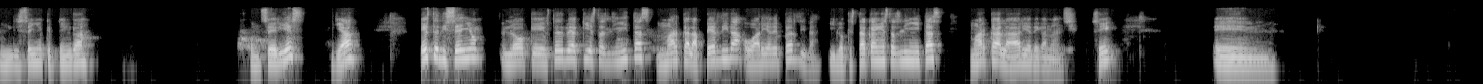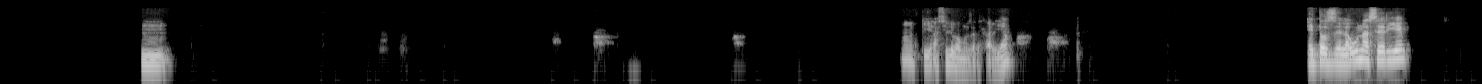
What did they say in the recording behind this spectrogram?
un diseño que tenga con series, ¿ya? Este diseño, lo que usted ve aquí, estas liñitas, marca la pérdida o área de pérdida. Y lo que está acá en estas liñitas, marca la área de ganancia, ¿sí? Eh, Aquí, así lo vamos a dejar, ¿ya? Entonces, en la una serie,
